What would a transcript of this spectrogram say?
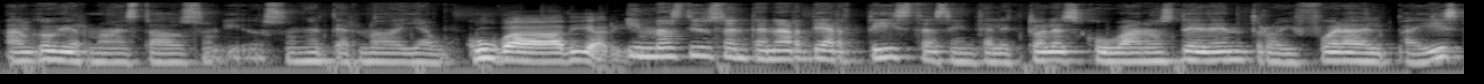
al gobierno de Estados Unidos, un eterno de vu. Cuba a diario. Y más de un centenar de artistas e intelectuales cubanos de dentro y fuera del país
